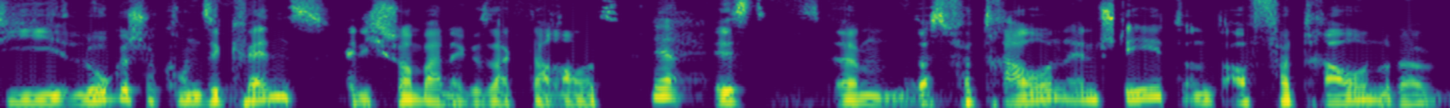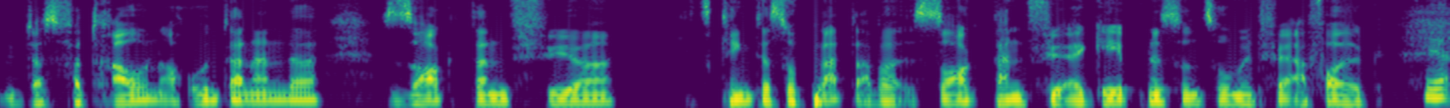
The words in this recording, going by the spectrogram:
die logische Konsequenz, hätte ich schon beinahe gesagt, daraus, ja. ist, ähm, dass Vertrauen entsteht und auf Vertrauen oder das Vertrauen auch untereinander sorgt dann für jetzt klingt das so platt, aber es sorgt dann für Ergebnis und somit für Erfolg. Ja.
